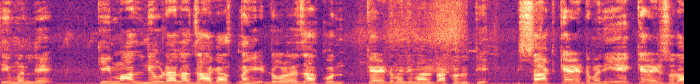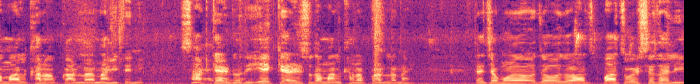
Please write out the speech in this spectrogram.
ते म्हणले की माल निवडायला जागाच नाही. डोळं झाकून कॅरेटमध्ये माल टाकत होते. साठ कॅरेटमध्ये एक कॅरेट सुद्धा माल खराब काढला नाही त्यांनी. साठ कॅरेट होती एक कॅरेट सुद्धा माल खराब काढला नाही. त्याच्यामुळं जवळजवळ आज पाच वर्ष झाली.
